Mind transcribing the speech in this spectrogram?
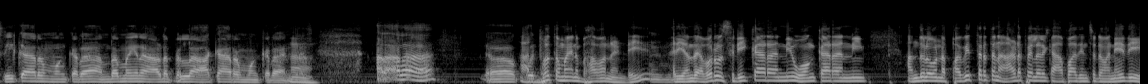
శ్రీకారం వంకర అందమైన ఆడపిల్ల ఆకారం వంకర అని. అలా అలా అద్భుతమైన భావన అండి అది ఎవరు శ్రీకారాన్ని ఓంకారాన్ని అందులో ఉన్న పవిత్రతను ఆడపిల్లలకి ఆపాదించడం అనేది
